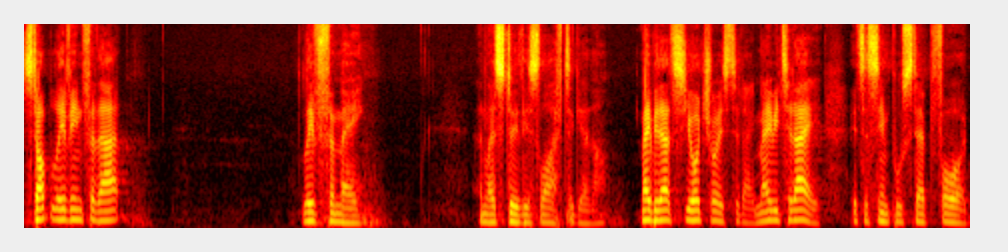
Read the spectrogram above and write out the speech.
Stop living for that. Live for me and let's do this life together. Maybe that's your choice today. Maybe today it's a simple step forward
